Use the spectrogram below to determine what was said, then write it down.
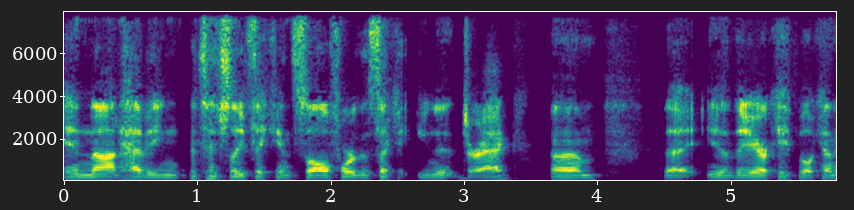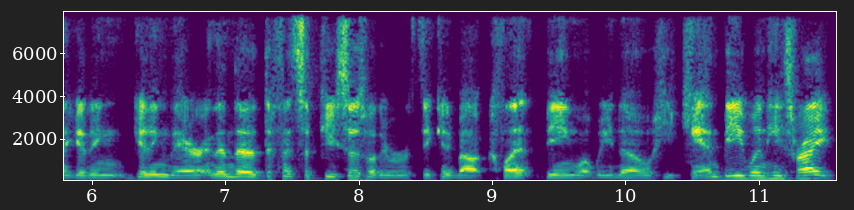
and not having potentially if they can solve for the second unit drag. Um, that you know they are capable of kind of getting getting there, and then the defensive pieces. Whether we're thinking about Clint being what we know he can be when he's right,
